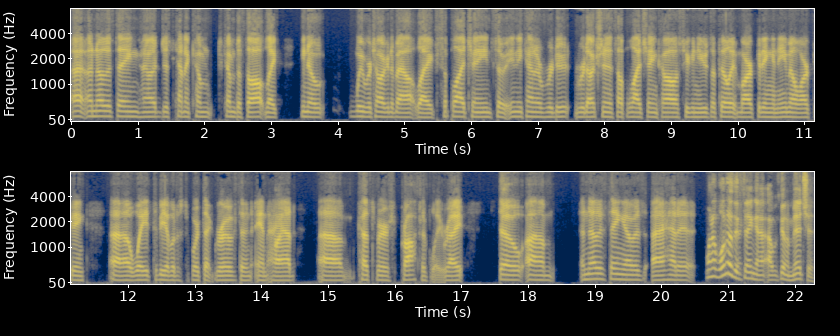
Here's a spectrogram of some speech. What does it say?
uh, another thing, uh, just kind of come come to thought, like you know, we were talking about like supply chain. So any kind of redu- reduction in supply chain costs, you can use affiliate marketing and email marketing uh, ways to be able to support that growth and and add um, customers profitably, right? So um, another thing I was I had a one one other thing I, I was going to mention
